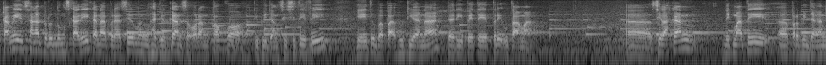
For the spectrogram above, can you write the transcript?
kami sangat beruntung sekali karena berhasil menghadirkan seorang tokoh di bidang CCTV, yaitu Bapak Hudiana dari PT Tri Utama. Uh, silahkan nikmati uh, perbincangan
